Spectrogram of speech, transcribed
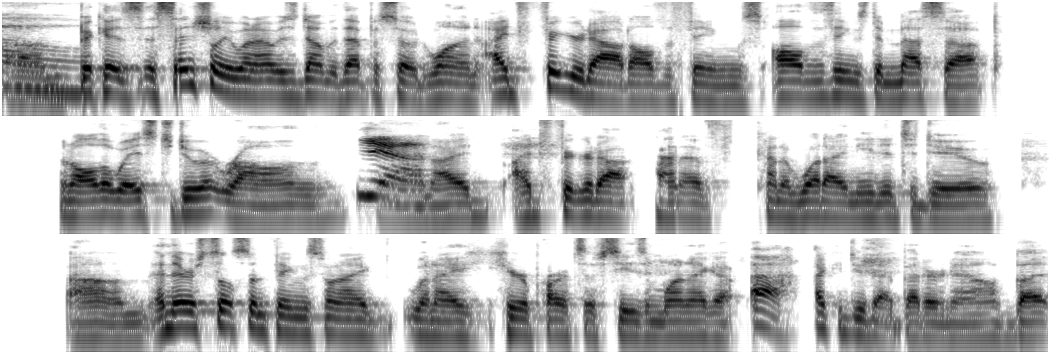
um, because essentially when i was done with episode one i'd figured out all the things all the things to mess up and all the ways to do it wrong Yeah. and i'd i'd figured out kind of kind of what i needed to do Um, and there are still some things when I when I hear parts of season one, I go, ah, I could do that better now. But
